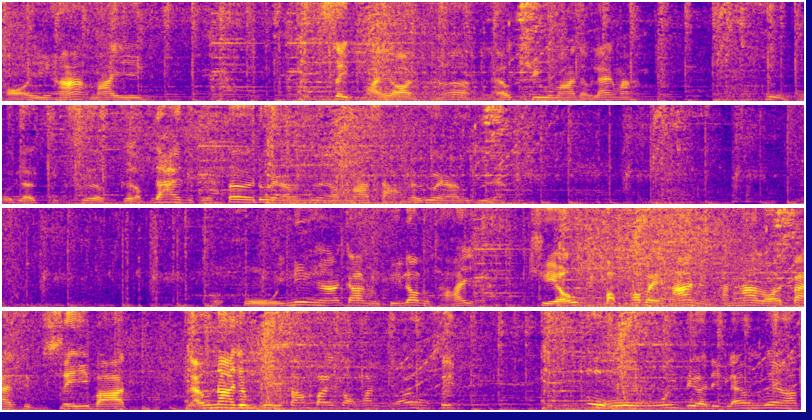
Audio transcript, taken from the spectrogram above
ขออีกฮะ มาอีกสิบไปก่อนเออแล้วคิวมาแถวแรกมาโอ้โหแล้วเสือเกือบได้สเกตเตอร์ด้วยนะเพื่อนๆครับมาสามแล้วด้วยนะเมื่อกี้นะโอ้โหนี่ฮะ การหมุนฟรีรอบสุดท้าย เขียวปรับเข้าไปฮะ1,584 บาท แล้วหน้าชมพูตามไป 2,160 โอ้โห เดือดอีกแล้วเพื่อนครับ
